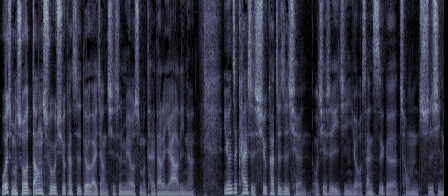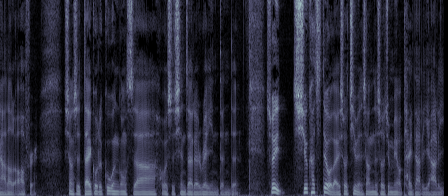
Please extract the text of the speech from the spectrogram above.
我为什么说当初修卡兹对我来讲其实没有什么太大的压力呢？因为在开始修卡兹之前，我其实已经有三四个从实习拿到的 offer，像是待过的顾问公司啊，或者是现在的瑞银等等。所以修卡兹对我来说，基本上那时候就没有太大的压力。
